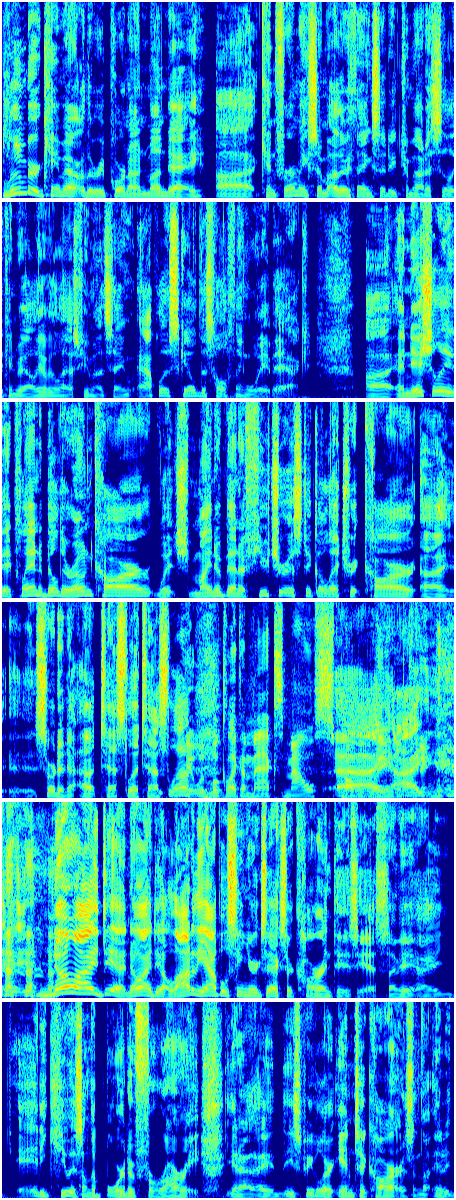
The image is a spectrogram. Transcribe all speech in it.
Bloomberg came out with a report on Monday uh, confirming some other things that had come out of Silicon Valley over the last few months, saying Apple has scaled this whole thing way back. Uh, initially, they planned to build their own car, which might have been a futuristic electric car, uh, sort of to out Tesla Tesla. It would look like a Magic Mouse, probably. no, I'm kidding. I- no idea, no idea. A lot of the Apple senior execs are car enthusiasts. I mean, I, Eddy Cue is on the board of Ferrari. You know, I, these people are into cars, and, and it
